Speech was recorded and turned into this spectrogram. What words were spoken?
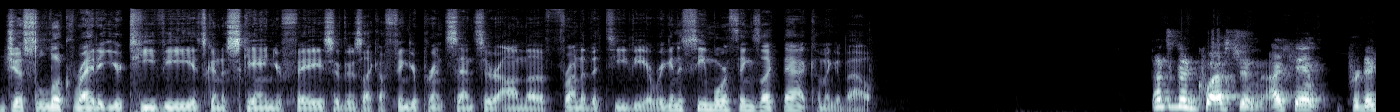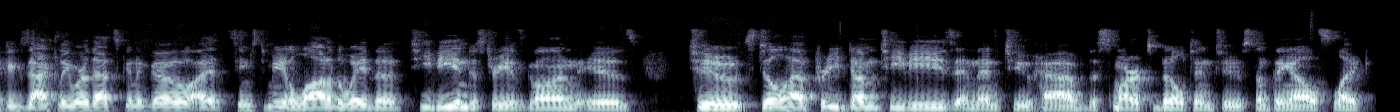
just look right at your TV. It's going to scan your face, or there's like a fingerprint sensor on the front of the TV. Are we going to see more things like that coming about? That's a good question. I can't predict exactly where that's going to go. It seems to me a lot of the way the TV industry has gone is to still have pretty dumb TVs and then to have the smarts built into something else like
